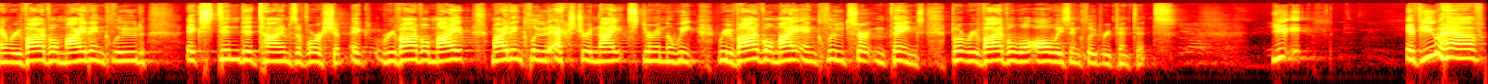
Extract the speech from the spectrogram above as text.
And revival might include extended times of worship. Revival might, might include extra nights during the week. Revival might include certain things, but revival will always include repentance. You, if you have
